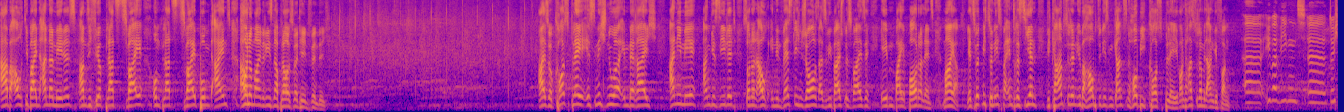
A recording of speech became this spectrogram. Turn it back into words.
Aber auch die beiden anderen Mädels haben sich für Platz 2 und Platz 2.1 auch nochmal einen Riesenapplaus verdient, finde ich. Also Cosplay ist nicht nur im Bereich Anime angesiedelt, sondern auch in den westlichen Genres, also wie beispielsweise eben bei Borderlands. Maja, jetzt würde mich zunächst mal interessieren, wie kamst du denn überhaupt zu diesem ganzen Hobby-Cosplay? Wann hast du damit angefangen? Überwiegend äh, durch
